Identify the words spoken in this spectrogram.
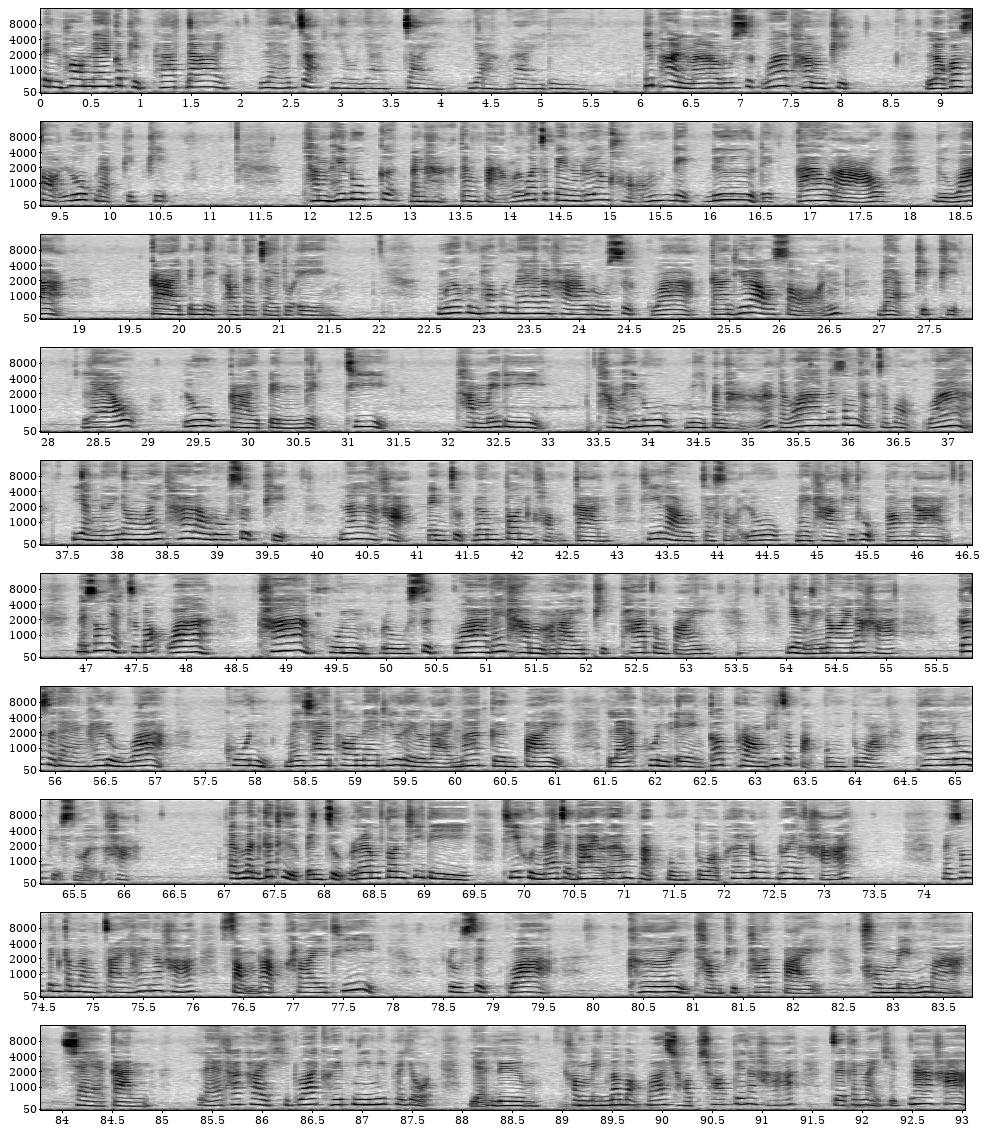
เป็นพ่อแม่ก็ผิดพลาดได้ แล้วจะเยียวยาใจอย่างไรดี ที่ผ่านมารู้สึกว่าทำผิด แล้วก็สอนลูกแบบผิดๆทำให้ลูกเกิดปัญหาต่างๆ ไม่ว่าจะเป็นเรื่องของเด็กดื้อเด็กก้าวร้าว หรือว่ากลายเป็นเด็กเอาแต่ใจตัวเองเมื่อคุณพ่อคุณแม่นะคะรู้สึกว่าการที่เราสอนแบบผิดๆแล้ว ลูกกลายเป็นเด็กที่ทำไม่ดีทำให้ลูกมีปัญหา แต่ว่าแม่ส้มอยากจะบอกว่า อย่างน้อยๆ ถ้าเรารู้สึกผิด นั่นแหละค่ะ เป็นจุดเริ่มต้นของการที่เราจะสอนลูกในทางที่ถูกต้องได้ แม่ส้มอยากจะบอกว่า ถ้าคุณรู้สึกว่าได้ทำอะไรผิดพลาดลงไป อย่างน้อยๆ นะคะ ก็แสดงให้รู้ว่า คุณไม่ใช่พ่อแม่ที่เลวร้ายมากเกินไป และคุณเองก็พร้อมที่จะปรับปรุงตัวเพื่อลูกอยู่เสมอค่ะแต่มันก็ถือเป็นจุดเริ่มต้นที่ดี ที่คุณแม่จะได้เริ่มปรับปรุงตัวเพื่อลูกด้วยนะคะแม่ส้มเป็นกำลังใจให้นะคะสำหรับใครที่รู้สึกว่าเคยทำผิดพลาดไป คอมเมนต์มาแชร์กัน และถ้าใครคิดว่าคลิปนี้มีประโยชน์ อย่าลืมคอมเมนต์มาบอกว่าชอบชอบด้วยนะคะ เจอกันใหม่คลิปหน้าค่ะ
